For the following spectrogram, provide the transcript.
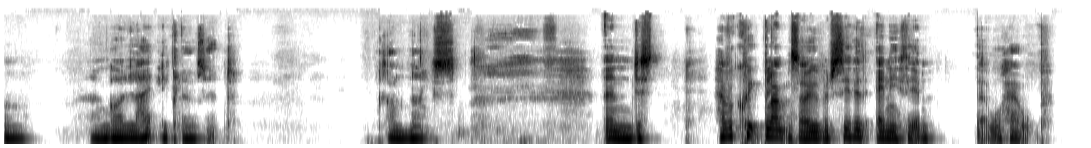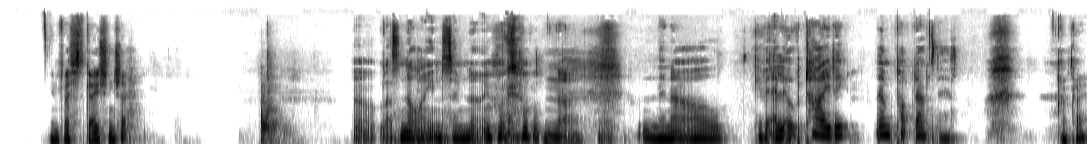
I'm gonna lightly close it because I'm nice, and just have a quick glance over to see if there's anything that will help. Investigation check. Oh, that's nine, so no. No. and then I'll give it a little tidy, then pop downstairs. Okay.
